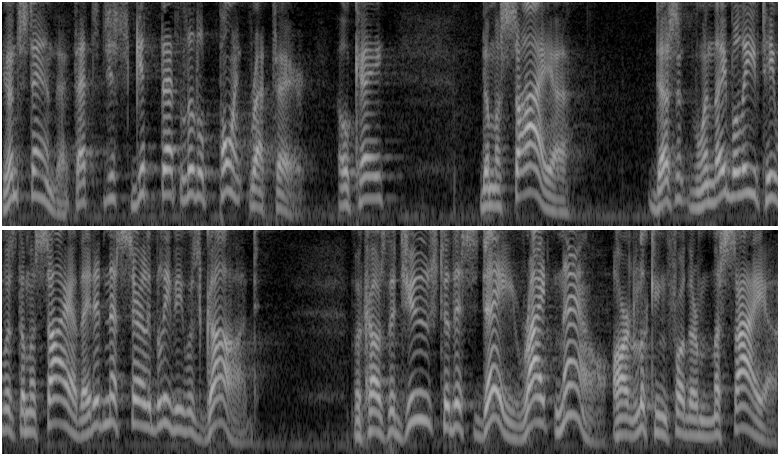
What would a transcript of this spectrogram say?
You understand that? That's just get that little point right there, okay? The Messiah doesn't, when they believed he was the Messiah, they didn't necessarily believe he was God. Because the Jews to this day, right now, are looking for their Messiah.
